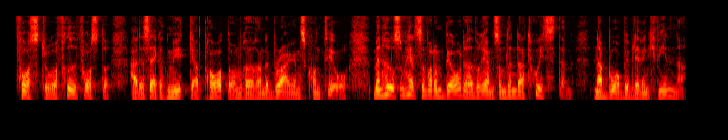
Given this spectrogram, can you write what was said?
Foster och fru Foster hade säkert mycket att prata om rörande Bryans kontor. Men hur som helst så var de båda överens om den där twisten, när Bobby blev en kvinna,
